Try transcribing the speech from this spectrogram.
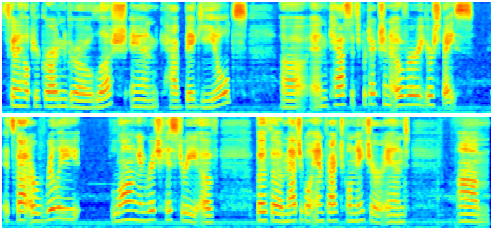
It's going to help your garden grow lush and have big yields uh, and cast its protection over your space. It's got a really long and rich history of both a magical and practical nature, and um,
